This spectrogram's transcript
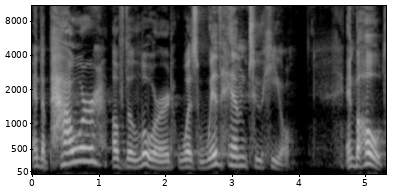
And the power of the Lord was with him to heal. And behold,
